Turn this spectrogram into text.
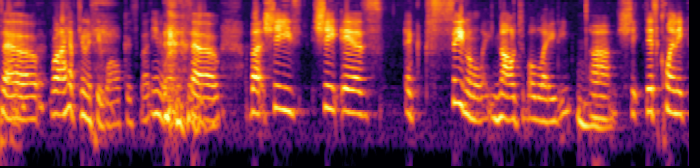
So, well, I have Tennessee Walkers, but anyway, so, but she's, she is exceedingly knowledgeable lady. Um, she, this clinic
